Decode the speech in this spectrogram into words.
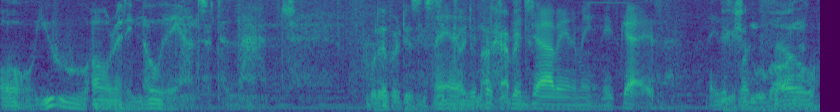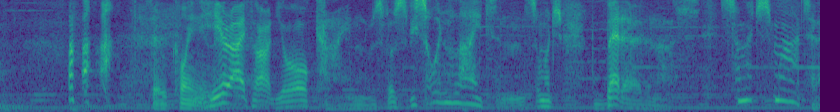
Oh, you already know the answer to that. Whatever it is you seek, Man, I do not such a have good it. Good job animating these guys. They You just should move so, so clean. Here I thought your kind was supposed to be so enlightened, so much better than us, so much smarter.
